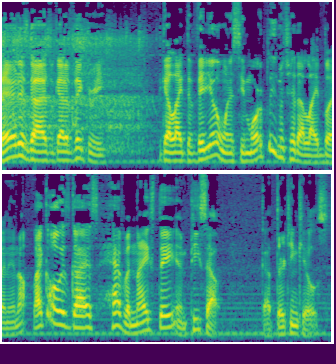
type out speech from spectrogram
There it is, guys. We got a victory. If you guys like the video want to see more, please make sure that like button. And like always, guys, have a nice day and peace out. Got 13 kills.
